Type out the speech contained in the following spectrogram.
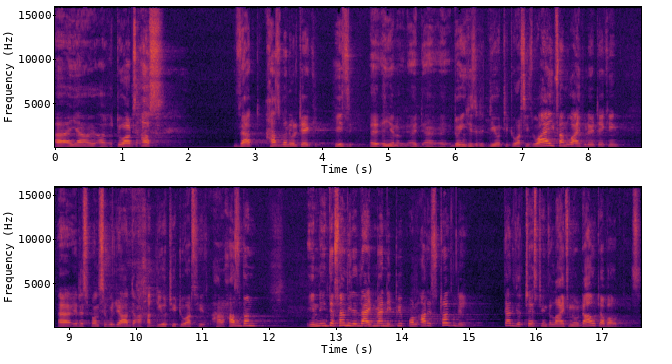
uh, uh, towards us that husband will take his, uh, you know, uh, uh, doing his duty towards his wife, and wife will be taking uh, responsibility or her duty towards his, her husband. In, in the family life, many people are struggling. There is a test in the life, no doubt about this.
